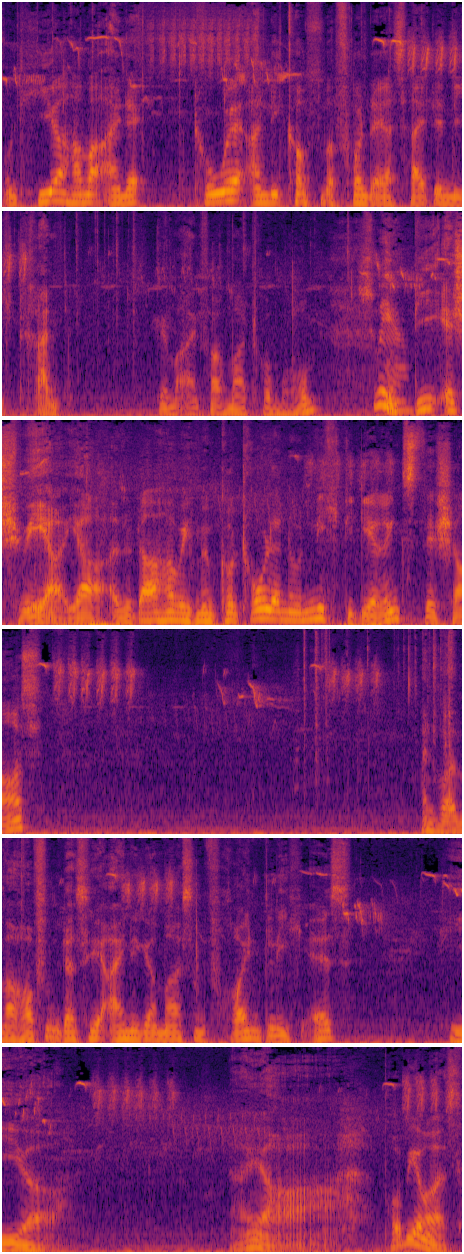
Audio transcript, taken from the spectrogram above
Und hier haben wir eine Truhe, an die kommt man von der Seite nicht dran. Gehen wir einfach mal drum rum. Schwer. Und die ist schwer, ja. Also da habe ich mit dem Controller nun nicht die geringste Chance. Dann wollen wir hoffen, dass sie einigermaßen freundlich ist. Hier. Naja, probieren wir es.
